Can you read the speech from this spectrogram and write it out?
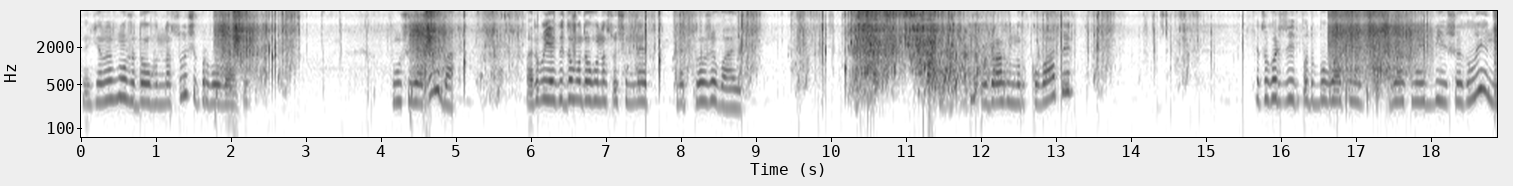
Я не зможу довго на суші пробувати. Тому що я риба. А риби, як відомо, довго на суші не, не проживають. Одразу нуркувати. Я хочу звідти подобувати якнайбільше глини.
